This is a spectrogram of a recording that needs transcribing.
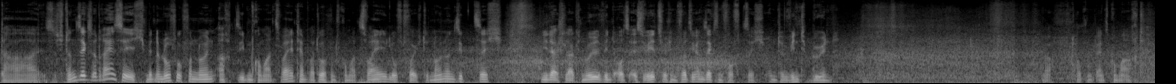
Da ist es Stand 6.30 Uhr mit einem Luftdruck von 987,2, Temperatur 5,2, Luftfeuchte 79, Niederschlag 0, Wind aus SW zwischen 40 und 56 und Windböen. Ja, Taupunkt 1,8.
